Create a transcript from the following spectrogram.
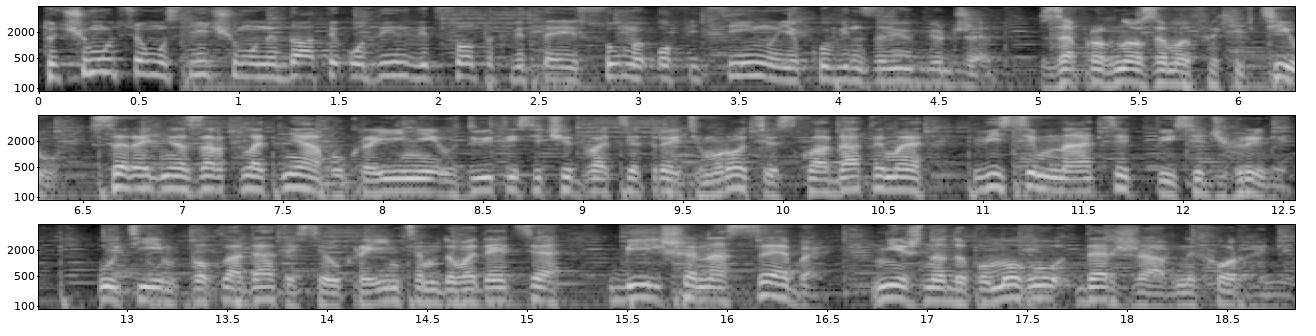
то чому цьому слідчому не дати 1% від тієї суми офіційно, яку він завів бюджет? За прогнозами фахівців, середня зарплатня в Україні в 2023 році складатиме 18 тисяч гривень. Утім, покладатися українцям доведеться більше на себе ніж на допомогу державних органів.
